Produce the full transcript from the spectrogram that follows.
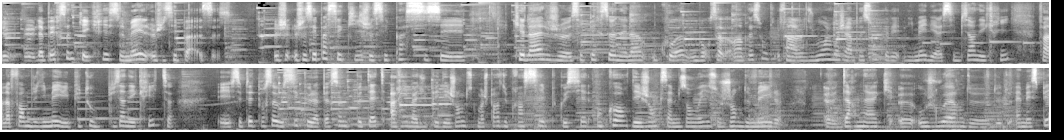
Le- la personne qui a écrit ce mail, je sais pas, je, sais pas c'est qui, je sais pas si c'est quel âge cette personne est là ou quoi. Bon, ça a l'impression que, enfin, du moins moi j'ai l'impression que l'email est assez bien écrit. Enfin, la forme de l'email est plutôt bien écrite. Et c'est peut-être pour ça aussi que la personne peut-être arrive à duper des gens, parce que moi je pars du principe que s'il y a encore des gens qui s'amusent à envoyer ce genre de mail euh, d'arnaque euh, aux joueurs de MSP,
